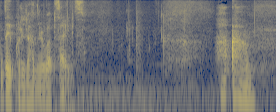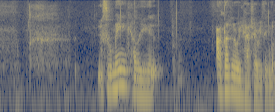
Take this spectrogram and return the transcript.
they put it on their websites. Um, so Megyn Kelly, I'm not gonna rehash everything, but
